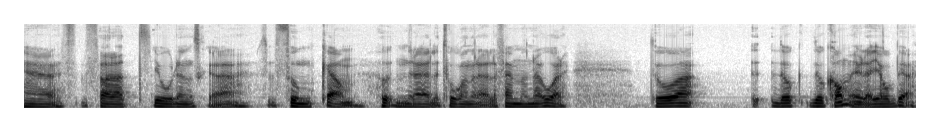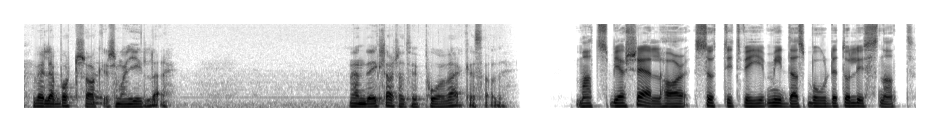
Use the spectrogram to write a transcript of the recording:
eh, för att jorden ska funka om 100 eller 200 eller 500 år. Då, då, då kommer det där jobbiga, välja bort saker som man gillar. Men det är klart att vi påverkas av det. Mats Björsell har suttit vid middagsbordet och lyssnat.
